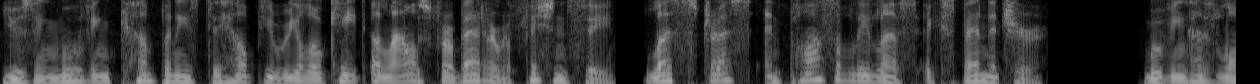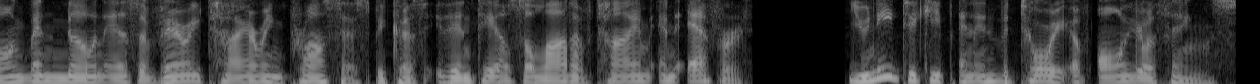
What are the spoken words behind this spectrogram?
Using moving companies to help you relocate allows for better efficiency, less stress and possibly less expenditure. Moving has long been known as a very tiring process because it entails a lot of time and effort. You need to keep an inventory of all your things.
